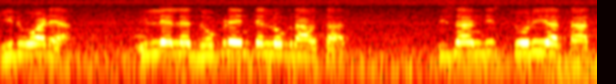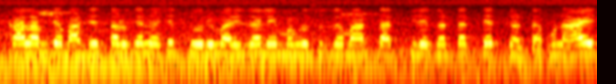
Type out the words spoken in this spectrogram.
गिरवाड्या इल्ले इल्ले झोपडेन ते लोक रावतात. दिसान दीस चोरी जातात. काल आमच्या बार्देस तालुक्यान अशेंच चोरी मारी जाली मंगळसूत्र मारतात कितें करतात तेच करता पूण आयज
